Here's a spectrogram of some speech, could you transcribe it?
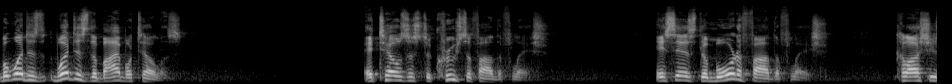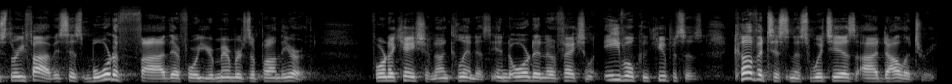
But what does, what does the Bible tell us? It tells us to crucify the flesh. It says to mortify the flesh. Colossians 3 5, it says, Mortify therefore your members upon the earth. Fornication, uncleanness, inordinate affection, evil concupiscence, covetousness, which is idolatry.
